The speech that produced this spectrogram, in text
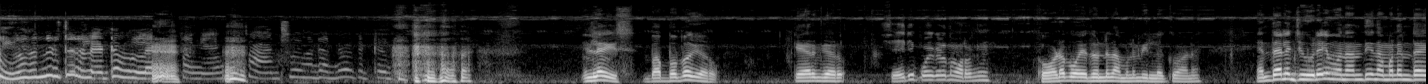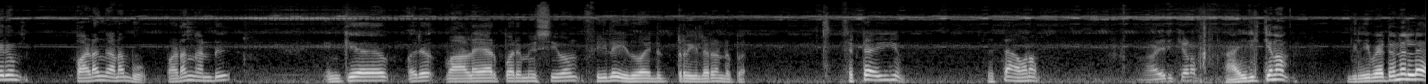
അയ്യോ ഫാൻസ് വന്നിട്ട് എന്നെ കിട്ടും ഇല്ല ഗൈസ് ബബ്ബ കയറും കയറും കയറും ശരി പോയി കിടന്ന് ഉറങ്ങ്. കോട പോയതുകൊണ്ട് നമ്മളും വില്ലക്കുമാണ് എന്തായാലും ജൂലൈ മൂന്നാം തീയതി നമ്മൾ എന്തായാലും പടം കാണാൻ പോകും പടം കണ്ട് എനിക്ക് ഒരു വാളയാർ പരമശിവം ഫീൽ ചെയ്തു. അതിന്റെ ട്രെയിലർ കണ്ടപ്പോൾ സെറ്റായിരിക്കും സെറ്റാവണം ആയിരിക്കണം. ആയിരിക്കണം. ദിലീപേട്ടനല്ലേ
